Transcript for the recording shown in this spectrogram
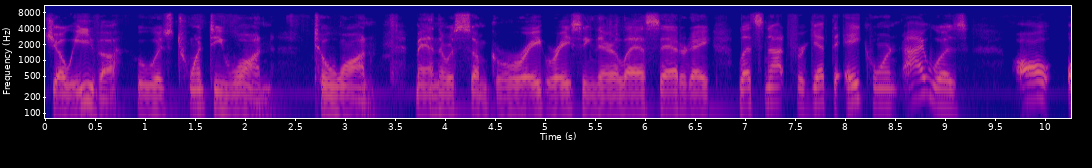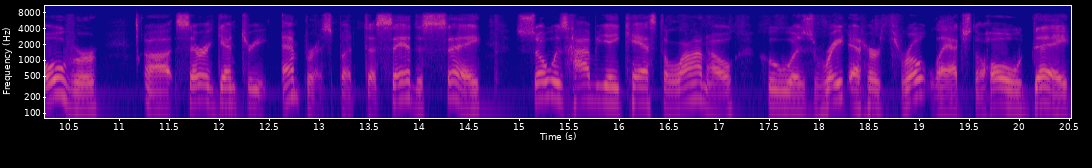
Joevia, who was twenty one to one. Man, there was some great racing there last Saturday. Let's not forget the Acorn. I was all over uh, Serengeti Empress. But uh, sad to say, so was Javier Castellano, who was right at her throat latch the whole day.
